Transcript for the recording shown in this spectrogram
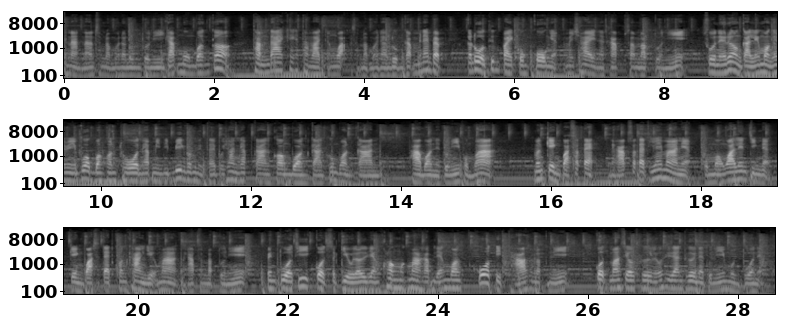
ขนาดนั้นสำหรับวานาดุมตัวนี้ครับมุมบอลก็ทำได้แค่ทำลายจังหวะสำหรับวานาดุมครับไม่ได้แบบกระโดดขึ้นไปโกงๆเนี่ยไม่ใช่นะครับสำหรับตัวนี้ ส่วนในเรื่องของการเลี้ยงบอลก็มีพวกบอลคอนโทรลครับมีดิบบิ้งรวมถึงไทโพชั่นครับการครองบอลการคุ้มบอลการพาบอลเนี่ยตัวนี้ผมว่ามันเก่งกว่าสเตตนะครับสเตตที่ให้มาเนี่ยผมมองว่าเล่นจริงเนี่ยเก่งกว่าสเตตค่อนข้างเยอะมากนะครับสำหรับตัวนี้เป็นตัวที่กดสกิลแล้วเลี้ยงคล่องมากๆครับเลี้ยงบอลโคตรติดเท้าสำหรับนี้ กดมาเซลเทิร์นหรือว่าซีซันเทิร์นเนี่ยตัวนี้หมุนตัวเนี่ยโค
